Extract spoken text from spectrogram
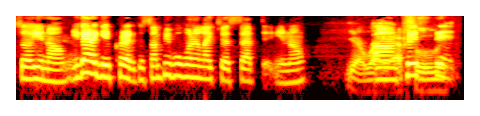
So you know you gotta give credit because some people wouldn't like to accept it. You know, Yeah, right. um, absolutely. Kristen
